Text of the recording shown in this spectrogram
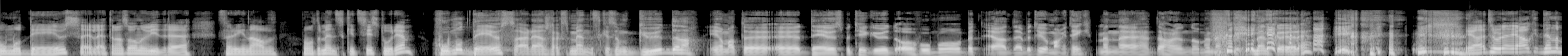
Homo Deus, eller et eller annet sånt, videreføringen av på en måte menneskets historie. Homo deus, er det en slags menneske som gud, da? I og med at uh, deus betyr gud, og homo bet Ja, det betyr jo mange ting, men uh, det har jo noe med menneske, menneske å gjøre. ja, jeg tror det, ja, den,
